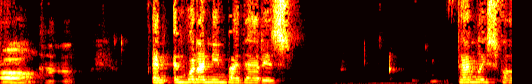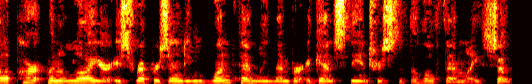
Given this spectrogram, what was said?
Oh. Uh, and, and what I mean by that is families fall apart when a lawyer is representing one family member against the interests of the whole family. So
